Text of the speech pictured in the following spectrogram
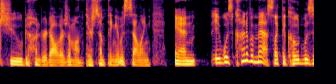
$200 a month or something it was selling and it was kind of a mess. Like the code was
